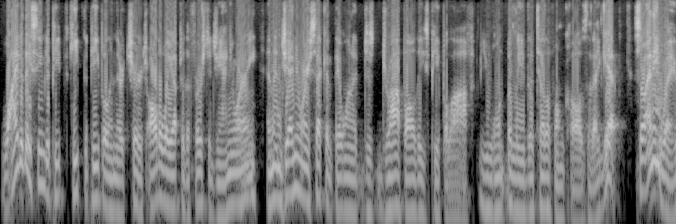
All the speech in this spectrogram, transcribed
Why do they seem to pe- keep the people in their church all the way up to the first of January, and then January second they want to just drop all these people off? You won't believe the telephone calls that I get. So anyway,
